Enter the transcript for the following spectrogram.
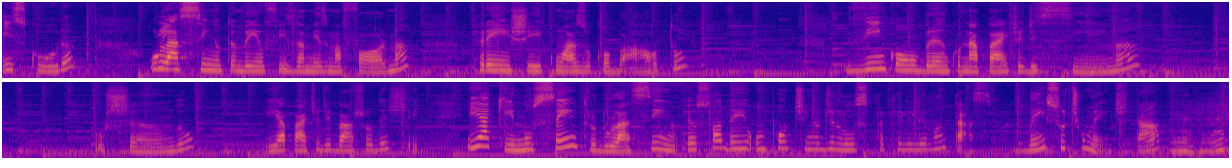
escura. O lacinho também eu fiz da mesma forma, preenchi com azul cobalto. Vim com o branco na parte de cima, puxando, e a parte de baixo eu deixei. E aqui no centro do lacinho, eu só dei um pontinho de luz para que ele levantasse, bem sutilmente, tá? Uhum.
